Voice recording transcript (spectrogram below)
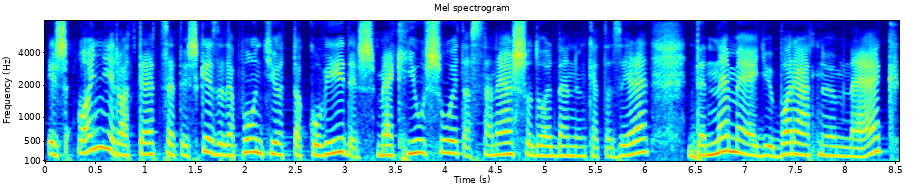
és annyira tetszett, és kézzel, de pont jött a Covid, és meghiúsult, aztán elsodolt bennünket az élet, de nem egy barátnőmnek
